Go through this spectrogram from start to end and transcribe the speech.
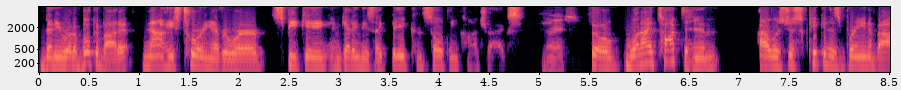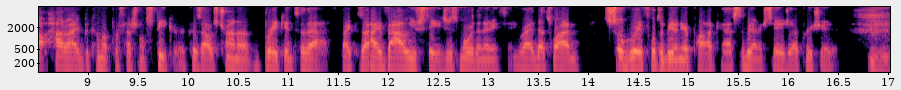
Then he wrote a book about it. Now he's touring everywhere, speaking and getting these like big consulting contracts. Nice. So when I talked to him, I was just kicking his brain about how do I become a professional speaker because I was trying to break into that, right? Because I value stages more than anything, right? That's why I'm so grateful to be on your podcast, to be on your stage. I appreciate it. Mm-hmm.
